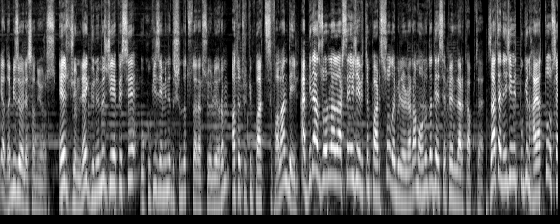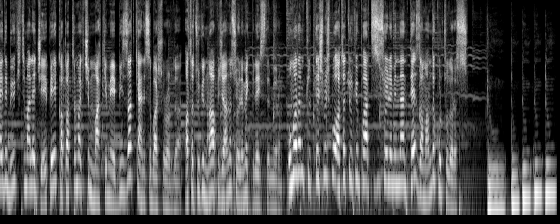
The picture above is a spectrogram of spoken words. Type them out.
Ya da biz öyle sanıyoruz. Ez cümle günümüz CHP'si hukuki zemini dışında tutarak söylüyorum. Atatürk'ün partisi falan değil. Ha, biraz zorlarlarsa Ecevit'in partisi olabilirler ama onu da DSP'liler kaptı. Zaten Ecevit bugün hayatta olsaydı büyük ihtimalle CHP'yi kapattırmak için mahkemeye bizzat kendisi başvururdu. Atatürk'ün ne yapacağını söylemek bile istemiyorum. Umarım kültleşmiş bu Atatürk'ün partisi söyleminden tez zamanda kurtuluruz. Dun dun dun dun dun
